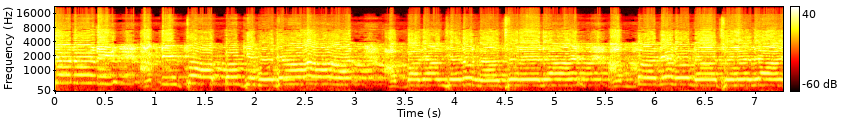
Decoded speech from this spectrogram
জননী, আপনি একটু আব্বাকে বোঝান। আব্বা জান যেন না চলে যায়, আব্বা যেন না চলে যায়।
